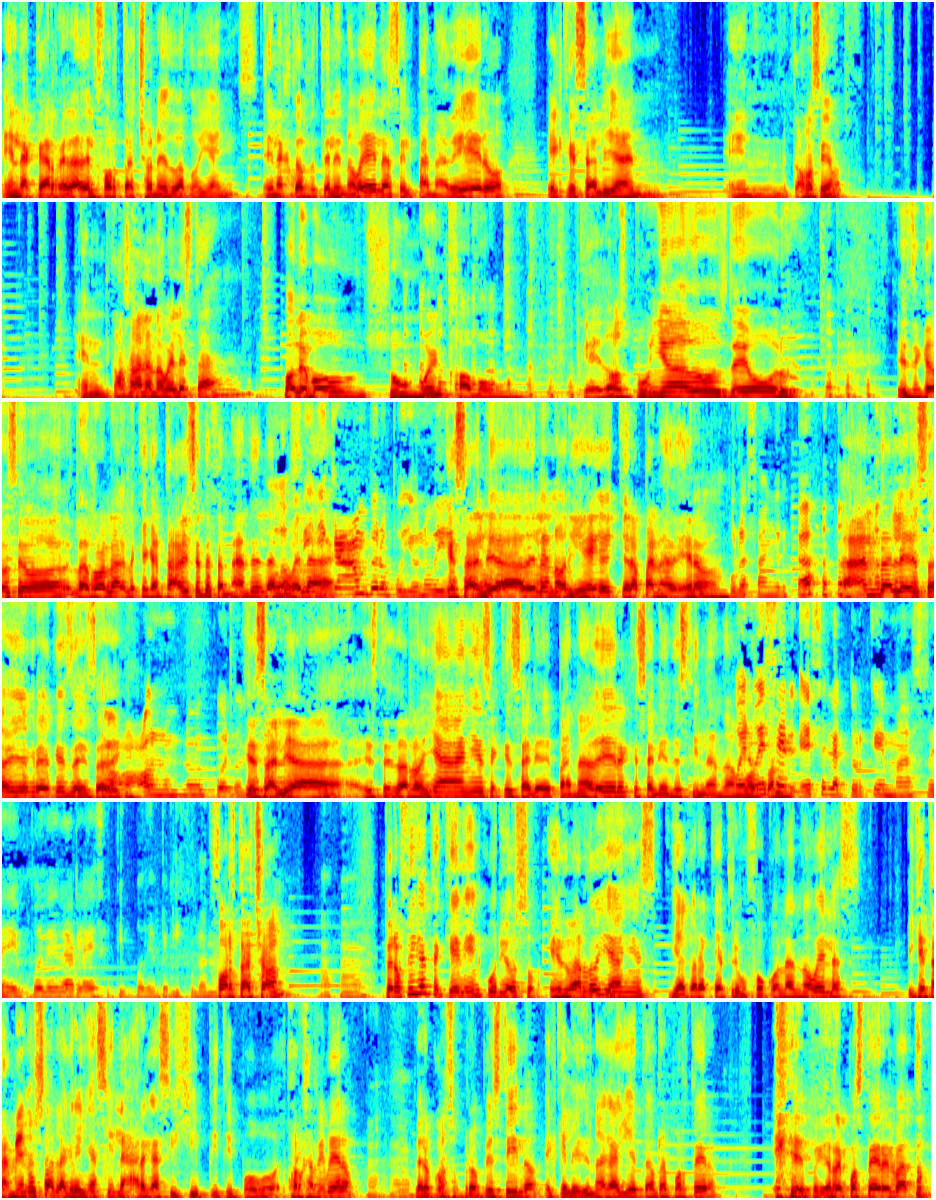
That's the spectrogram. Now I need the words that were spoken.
en la carrera del fortachón Eduardo Yáñez. El actor de telenovelas, el panadero, el que salía en, en ¿cómo se llama? En, ¿Cómo se llama la novela esta? Valemos un buen jamón que dos puñados de oro. Cómo se llamaba la rola, la que cantaba Vicente Fernández, la Oh, novela sí, Can, pero pues yo no veía. que salía novela. Adela Noriega y que era panadero. Pura sangre. Ándale, esa, yo creo que es esa. de- no, no, no me acuerdo. que salía este Eduardo Yáñez, el que salía de panadero, el que salían destilando amor Bueno, es con el, es el actor que más eh, puede darle a ese tipo de películas. ¿no? Fortachón. Ajá. Pero fíjate que bien curioso, Eduardo Yáñez ya creo que triunfó con las novelas y que también usa la greña así larga, así hippie tipo Jorge Rivero, pero con su propio estilo, el que le dio una galleta a un reportero, pues es repostero el vato.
